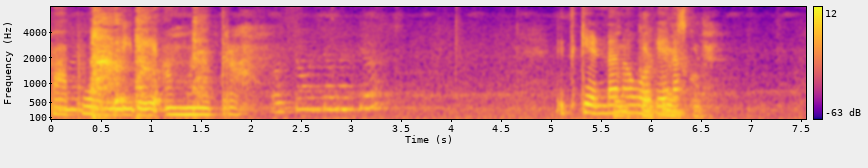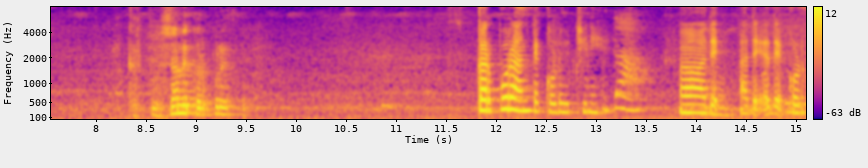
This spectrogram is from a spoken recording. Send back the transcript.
ಪಾಪು ಅಲ್ಲಿದೆ ಅಮ್ಮನ ಹತ್ರ. ಇದು ನಾವು ಒಗೆನ ಕರ್ಪೂರ ಅಂತ ಕರ್ಪೂರ ಅಂತೆ ಕೊಡು ಚಿನಿ ಹಾಂ ಅದೇ ಅದೇ ಅದೇ ಕೊಡು.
